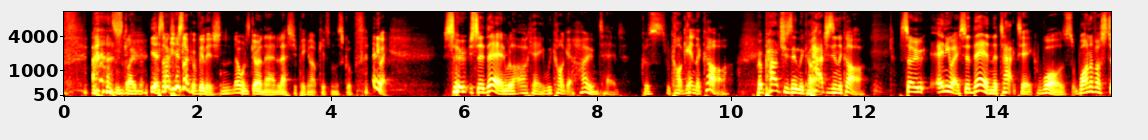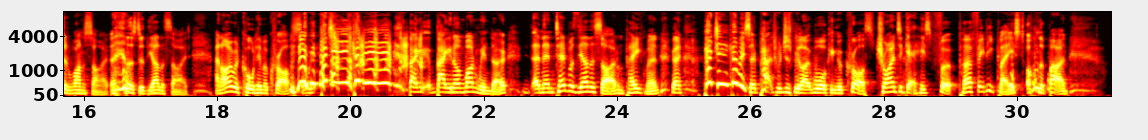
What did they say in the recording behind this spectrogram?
Disclaimer. Yeah, it's like, it's like a village. No one's going there unless you're picking up kids from the school. Anyway, so so then we're like, okay, we can't get home, Ted, because we can't get in the car. but Patch is in the car. Patch is in the car. So anyway, so then the tactic was one of us stood one side and the other stood the other side, and I would call him across. So Patchy, come here, bang, banging on one window, and then Ted was the other side on the pavement, going, Patchy, come here. So Patch would just be like walking across, trying to get his foot perfectly placed on the button.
